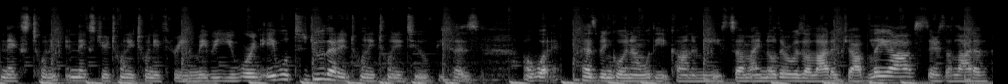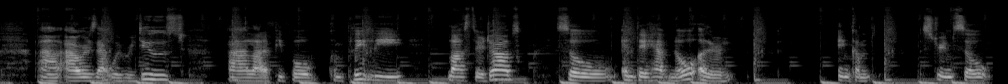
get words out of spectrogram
next 20 next year 2023 maybe you weren't able to do that in 2022 because of what has been going on with the economy some i know there was a lot of job layoffs there's a lot of uh, hours that were reduced uh, a lot of people completely lost their jobs so and they have no other income stream. So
